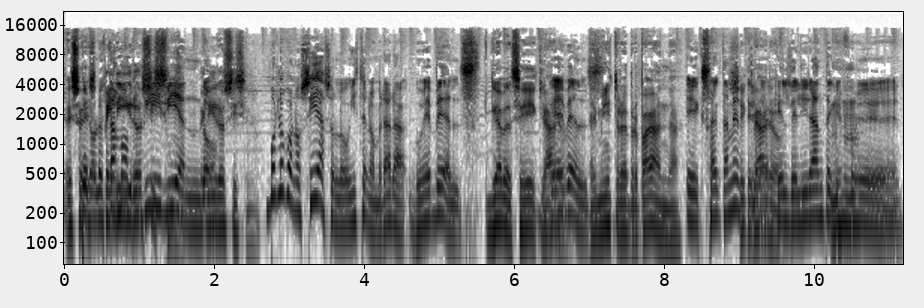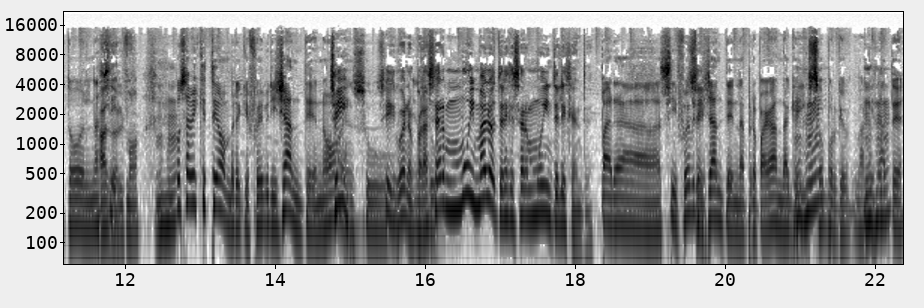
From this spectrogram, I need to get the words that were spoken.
Eso pero es lo estamos viviendo. Peligrosísimo. ¿Vos lo conocías o lo oíste nombrar a Goebbels? Goebbels, sí, claro. Goebbels. El ministro de propaganda. Exactamente, Sí, claro. aquel delirante que fue todo el nazismo. Adolf. Ujú. Vos sabés que este hombre que fue brillante, ¿no? Sí, En su, sí, bueno, en para su- ser muy malo tenés que ser muy inteligente. para sí fue Sí. brillante en la propaganda que hizo porque imagínate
